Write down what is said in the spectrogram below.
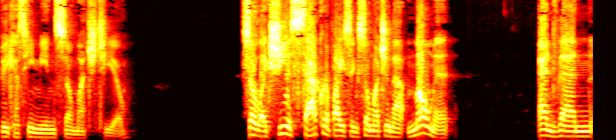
because he means so much to you. So, like, she is sacrificing so much in that moment, and then,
